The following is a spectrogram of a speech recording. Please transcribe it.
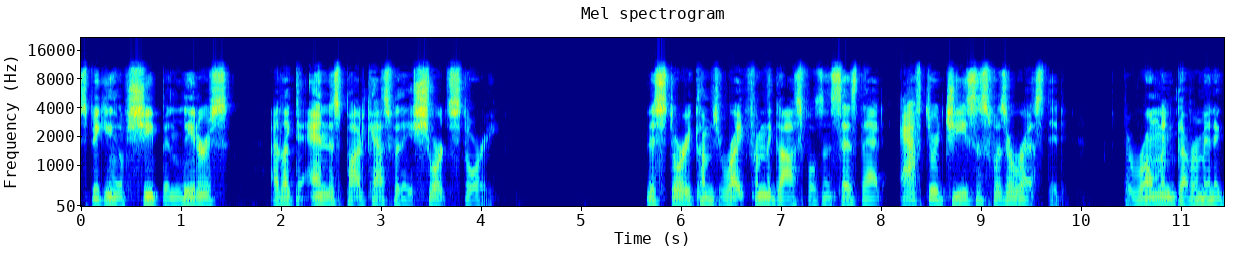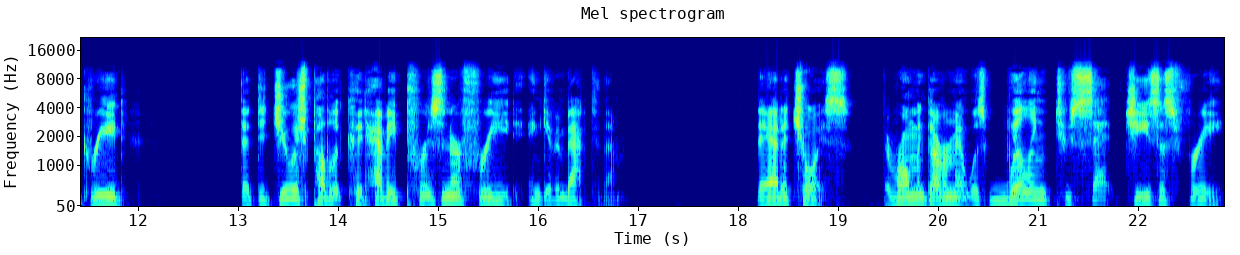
Speaking of sheep and leaders, I'd like to end this podcast with a short story. This story comes right from the Gospels and says that after Jesus was arrested, the Roman government agreed that the Jewish public could have a prisoner freed and given back to them. They had a choice. The Roman government was willing to set Jesus free,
